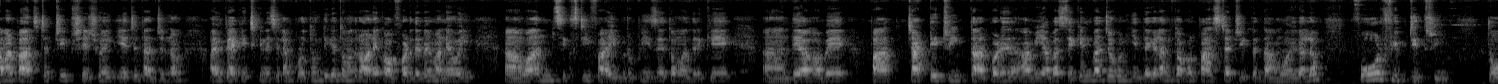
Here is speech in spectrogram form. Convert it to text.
আমার পাঁচটা ট্রিপ শেষ হয়ে গিয়েছে, তার জন্য আমি প্যাকেজ কিনেছিলাম। প্রথম দিকে তোমাদের অনেক অফার দেবে মানে ওই ওয়ান সিক্সটি ফাইভ রুপিজে তোমাদেরকে দেওয়া হবে পাঁচ, চারটে ট্রিপ তারপরে আমি আবার সেকেন্ড বার যখন কিনতে গেলাম, তখন পাঁচটা ট্রিপের দাম হয়ে গেল ফোর ফিফটি থ্রি তো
